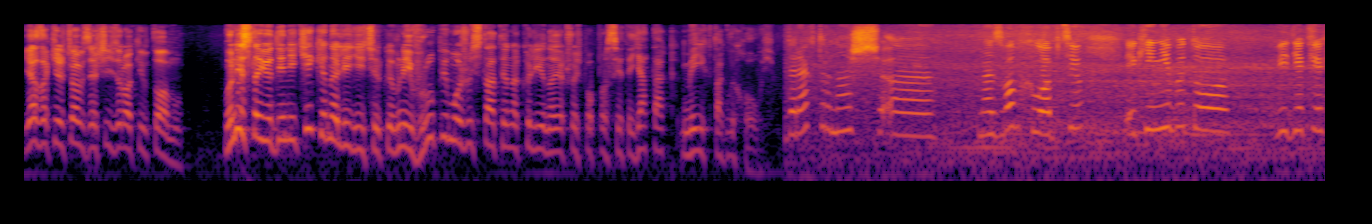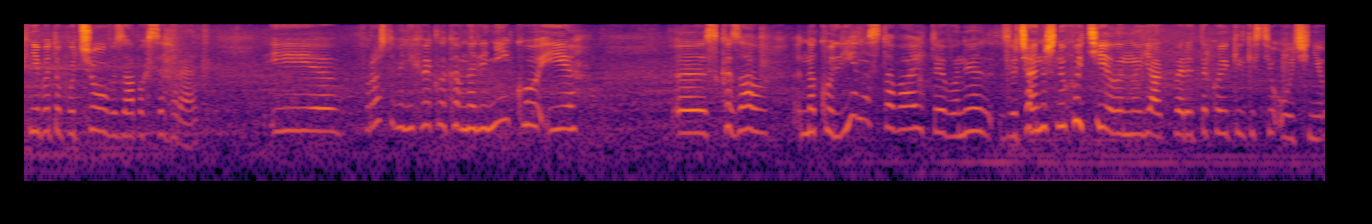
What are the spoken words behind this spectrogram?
Я захищався 6 років тому. Вони стають і не тільки на лінії церкви, вони і в групі можуть стати на коліна, як щось попросити. Я так, ми їх так виховуємо. Директор наш е, назвав хлопців, які нібито від яких нібито почув запах сигарет. І просто він їх викликав на лінійку і е, сказав на коліно ставайте. Вони, звичайно ж, не хотіли, ну як перед такою кількістю учнів.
